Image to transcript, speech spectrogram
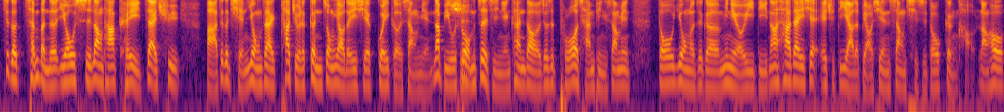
这个成本的优势，让它可以再去。把这个钱用在他觉得更重要的一些规格上面。那比如说，我们这几年看到的，就是 Pro 产品上面都用了这个 Mini LED，那它在一些 HDR 的表现上其实都更好。然后，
